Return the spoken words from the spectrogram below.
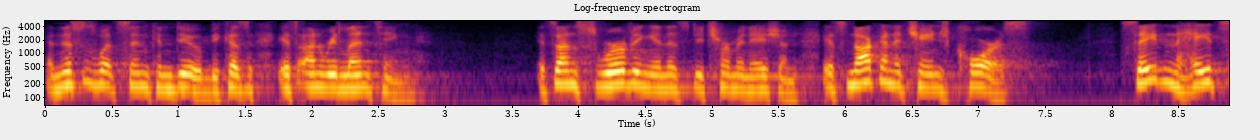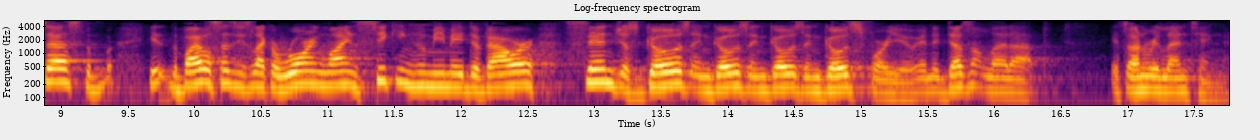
And this is what sin can do because it's unrelenting, it's unswerving in its determination. It's not going to change course. Satan hates us. The, the, Bible says he's like a roaring lion seeking whom he may devour. Sin just goes and goes and goes and goes for you, and it doesn't let up. It's unrelenting.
